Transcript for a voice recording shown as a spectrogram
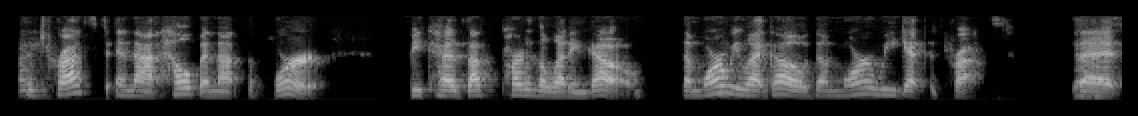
right. to trust in that help and that support because that's part of the letting go. The more we let go the more we get to trust yes. that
